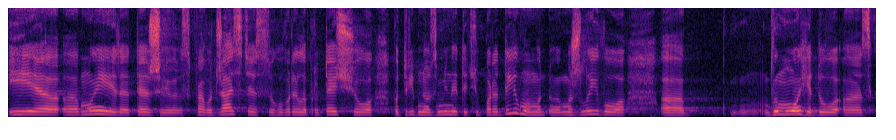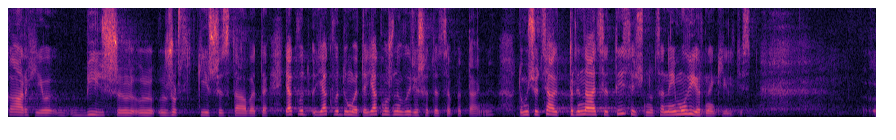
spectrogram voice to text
І е, ми теж право Justice говорили про те, що потрібно змінити цю парадигму, можливо, е, вимоги до е, скарги більш е, жорсткіші ставити. Як ви, як ви думаєте, як можна вирішити це питання? Тому що ця 13 тисяч ну, це неймовірна кількість. Е,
